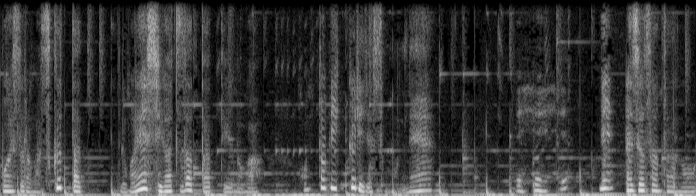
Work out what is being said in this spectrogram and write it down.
ボイスドラマ作ったっていうのがね、4月だったっていうのが、本当びっくりですもんね。えへへ。ね、ラジオサンタの、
